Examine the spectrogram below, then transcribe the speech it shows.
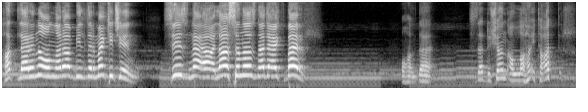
hadlerini onlara bildirmek için siz ne alasınız ne de ekber. O halde size düşen Allah'a itaattir.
